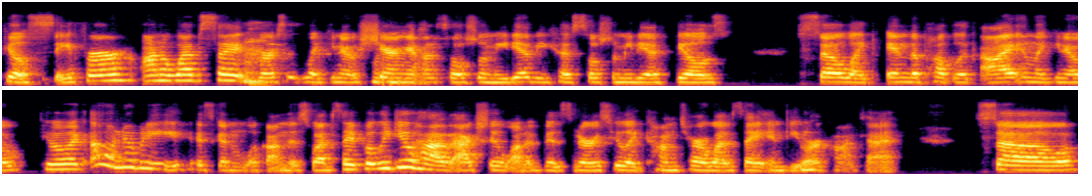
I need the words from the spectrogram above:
feel safer on a website versus like, you know, sharing it on social media because social media feels so like in the public eye and like you know people are like oh nobody is going to look on this website but we do have actually a lot of visitors who like come to our website and view mm-hmm. our content so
